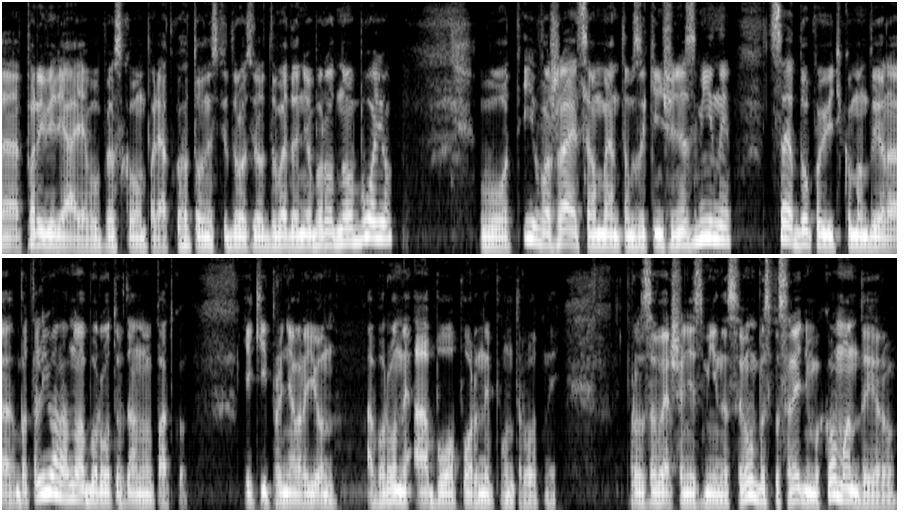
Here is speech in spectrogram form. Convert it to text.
е, перевіряє в обов'язковому порядку готовність підрозділів до ведення оборонного бою. От, і вважається моментом закінчення зміни. Це доповідь командира батальйона, ну або роти в даному випадку, який прийняв район оборони або опорний пункт ротний, про завершення зміни своєму безпосередньому командиру.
